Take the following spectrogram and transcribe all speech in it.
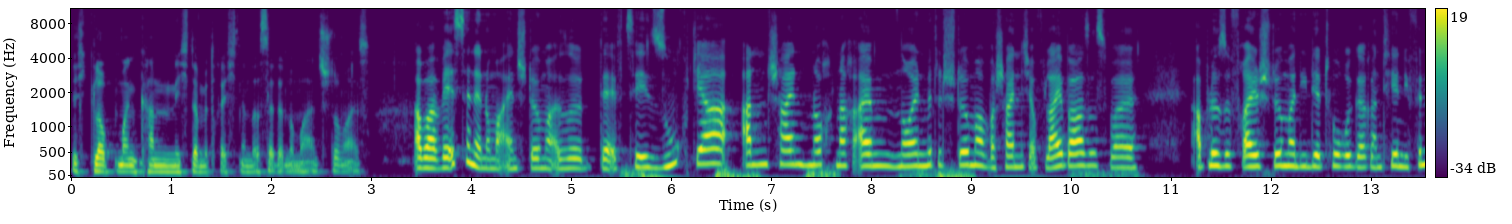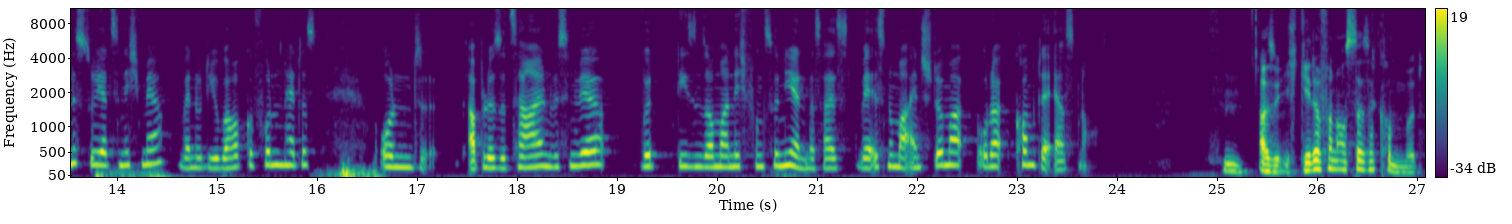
ich glaube, man kann nicht damit rechnen, dass er der Nummer 1 Stürmer ist. Aber wer ist denn der Nummer 1 Stürmer? Also der FC sucht ja anscheinend noch nach einem neuen Mittelstürmer, wahrscheinlich auf Leihbasis, weil ablösefreie Stürmer, die dir Tore garantieren, die findest du jetzt nicht mehr, wenn du die überhaupt gefunden hättest. Und Ablösezahlen, wissen wir, wird diesen Sommer nicht funktionieren. Das heißt, wer ist Nummer 1 Stürmer oder kommt er erst noch? Hm. Also ich gehe davon aus, dass er kommen wird.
